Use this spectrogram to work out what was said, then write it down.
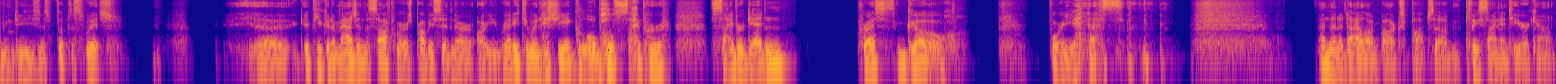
You just flip the switch. Uh, if you could imagine the software is probably sitting there. Are you ready to initiate global cyber cybergeddon? Press go for yes. and then a dialog box pops up. Please sign into your account.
